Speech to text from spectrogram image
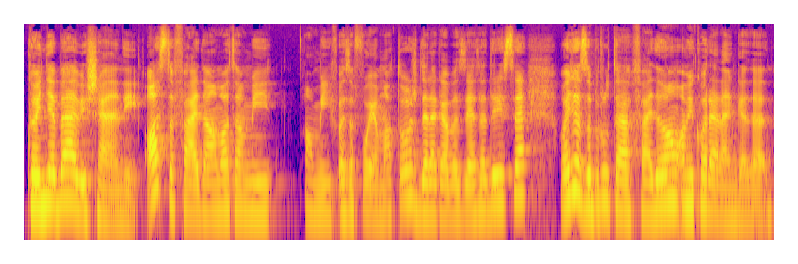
könnyebb elviselni. Azt a fájdalmat, ami ami ez a folyamatos, de legalább az életed része, vagy az a brutál fájdalom, amikor elengeded?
